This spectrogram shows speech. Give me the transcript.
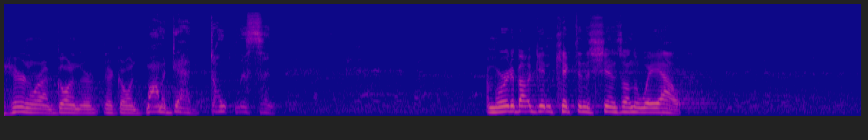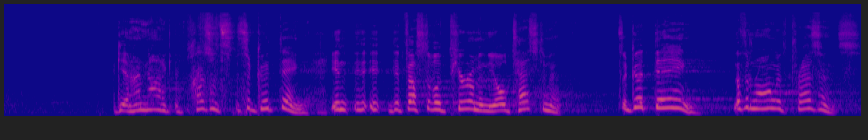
hearing where I'm going. They're, they're going, Mom and Dad, don't listen. I'm worried about getting kicked in the shins on the way out. Again, I'm not, a, presents, it's a good thing. In, in, the festival of Purim in the Old Testament, it's a good thing. Nothing wrong with presents.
